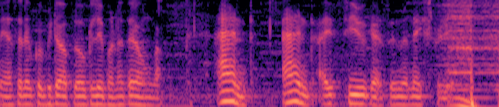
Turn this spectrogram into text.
मैं ऐसे टाइप का वीडियो आप लोगों के लिए बनाते रहूँगा। And and I see you कैसे इन द नेक्स्ट वीडियो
